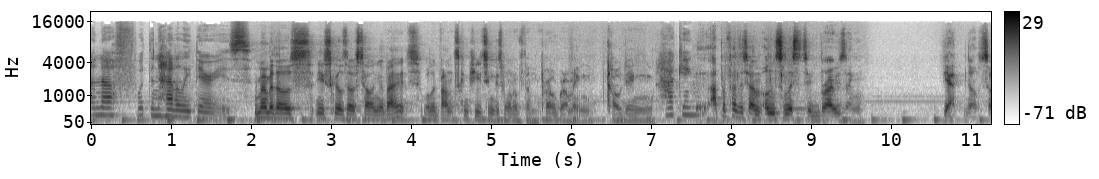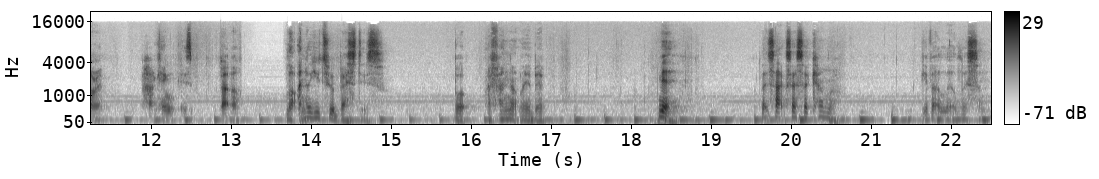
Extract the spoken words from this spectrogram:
Enough with the Natalie theories. Remember those new skills I was telling you about? Well, advanced computing is one of them. Programming, coding. Hacking? I prefer the term unsolicited browsing. Yeah, no, sorry. Hacking is better. Look, I know you two are besties, but I find Natalie a bit. Yeah. Let's access her camera. Give it a little listen.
